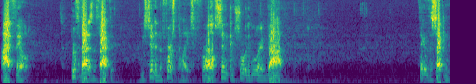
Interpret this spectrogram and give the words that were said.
I failed. Proof of that is the fact that we sinned in the first place, for all have sinned and come short of the glory of God. Think of the second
